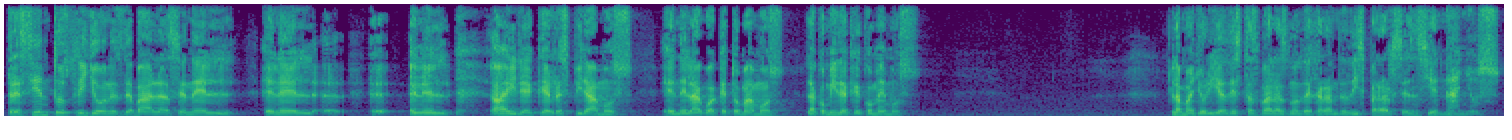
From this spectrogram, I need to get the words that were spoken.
300 trillones de balas en el en el eh, eh, en el aire que respiramos, en el agua que tomamos, la comida que comemos. La mayoría de estas balas no dejarán de dispararse en 100 años.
